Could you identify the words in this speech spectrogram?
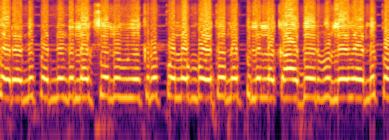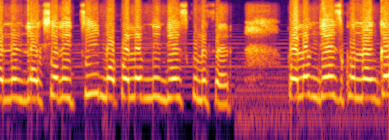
సరే అని పన్నెండు లక్షలు ఎకర పొలం పోతే నా పిల్లలకు ఆదేరువు లేదని పన్నెండు లక్షలు ఇచ్చి నా పొలం నేను చేసుకున్నా సార్. పొలం చేసుకున్నాక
